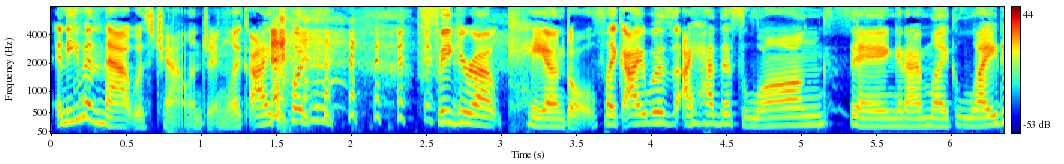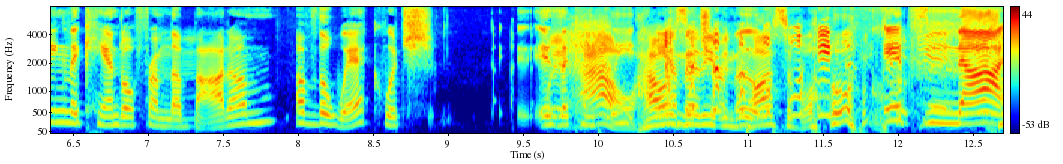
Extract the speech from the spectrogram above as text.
and even that was challenging. Like I couldn't figure out candles. Like I was, I had this long thing, and I'm like lighting the candle from the mm-hmm. bottom of the wick, which is a How? How is that even move. possible? It's not,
